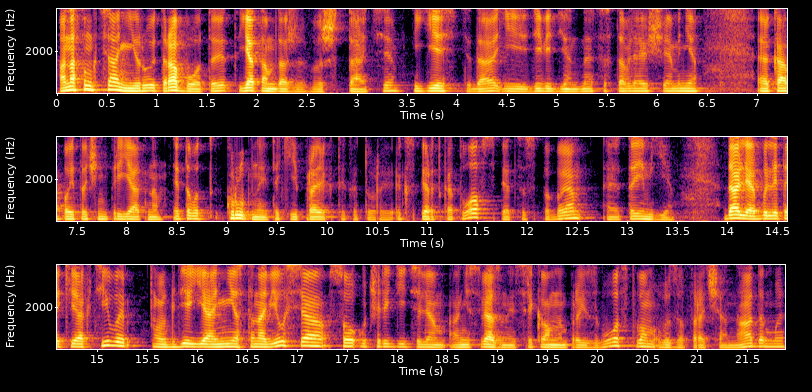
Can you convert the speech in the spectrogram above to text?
Она функционирует функционирует, работает. Я там даже в штате есть, да, и дивидендная составляющая мне э, капает очень приятно. Это вот крупные такие проекты, которые эксперт котлов, спец СПБ, э, ТМЕ. Далее были такие активы, где я не становился соучредителем, они связаны с рекламным производством, вызов врача на дом, мы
